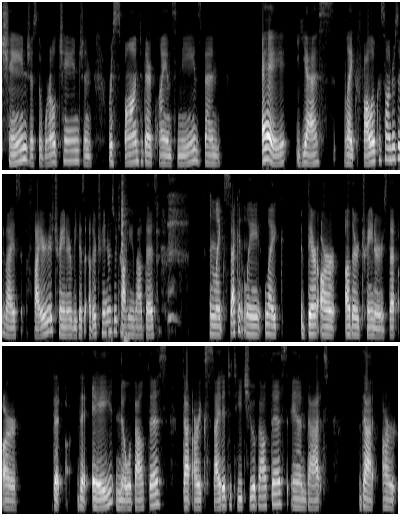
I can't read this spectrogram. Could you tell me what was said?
change as the world change and respond to their clients needs then a yes like follow cassandra's advice fire your trainer because other trainers are talking about this. And like secondly like there are other trainers that are that that a know about this that are excited to teach you about this and that that are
